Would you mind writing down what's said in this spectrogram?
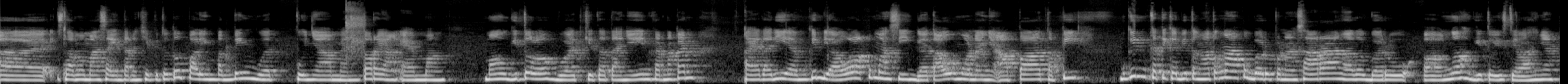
uh, selama masa internship itu tuh paling penting buat punya mentor yang emang mau gitu loh buat kita tanyain. Karena kan kayak tadi ya mungkin di awal aku masih nggak tahu mau nanya apa tapi mungkin ketika di tengah-tengah aku baru penasaran atau baru uh, ngeh gitu istilahnya.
